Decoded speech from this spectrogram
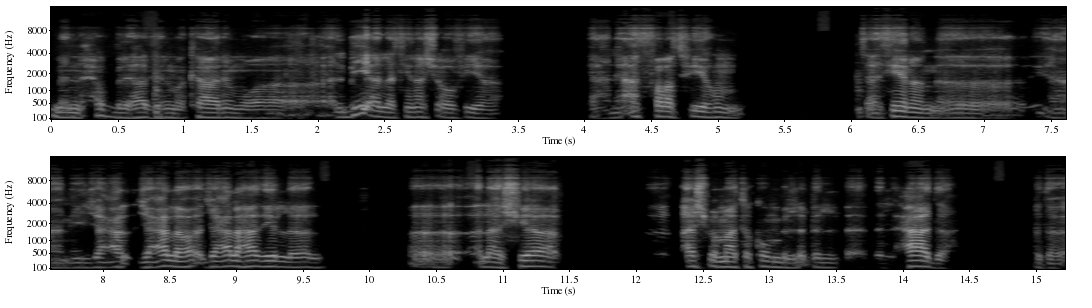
من حب لهذه المكارم والبيئة التي نشأوا فيها. يعني أثرت فيهم تاثيرا آه، يعني جعل جعل جعل هذه آه، الأشياء أشبه ما تكون بالعادة لدى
